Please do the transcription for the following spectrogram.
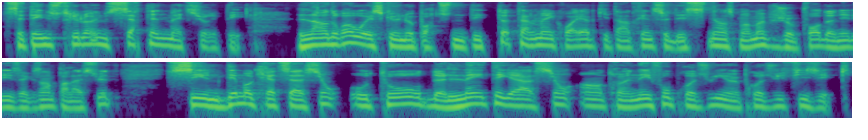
cette industrie-là a une certaine maturité. L'endroit où est-ce qu'il y a une opportunité totalement incroyable qui est en train de se dessiner en ce moment, puis je vais pouvoir donner des exemples par la suite, c'est une démocratisation autour de l'intégration entre un infoproduit et un produit physique.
